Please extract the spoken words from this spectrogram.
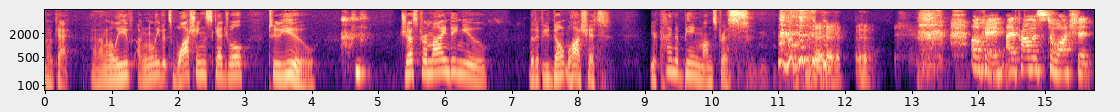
Okay. And I'm going to leave I'm going to leave its washing schedule to you. Just reminding you that if you don't wash it, you're kind of being monstrous. Okay, I promise to wash it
